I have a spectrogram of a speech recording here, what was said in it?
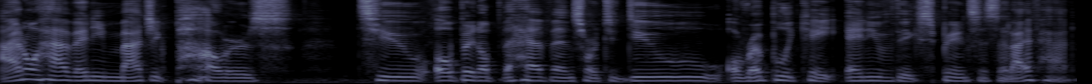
I don't have any magic powers to open up the heavens or to do or replicate any of the experiences that I've had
